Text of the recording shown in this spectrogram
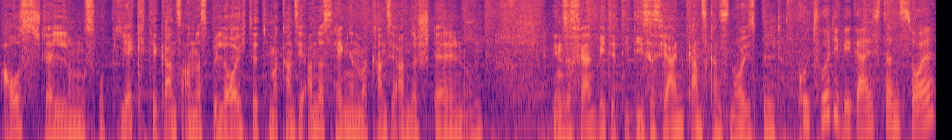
Ausstellungsobjekte ganz anders beleuchtet. Man kann sie anders hängen, man kann sie anders stellen und Insofern bietet die dieses Jahr ein ganz, ganz neues Bild. Kultur, die begeistern soll.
